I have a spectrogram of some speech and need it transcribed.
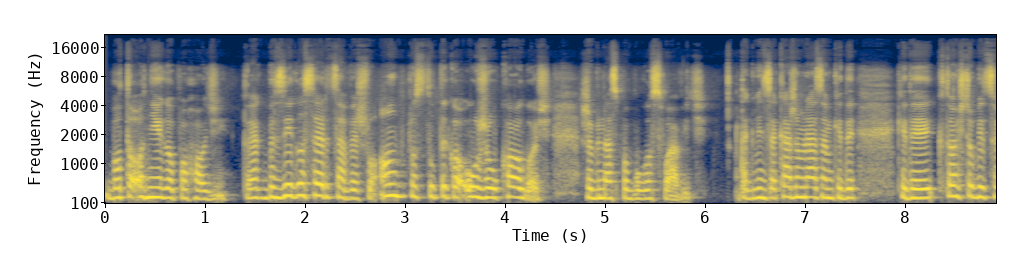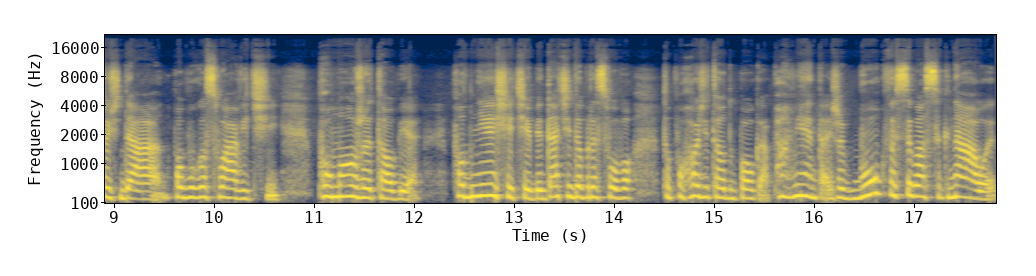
bo to od Niego pochodzi. To jakby z Jego serca wyszło. On po prostu tylko użył kogoś, żeby nas pobłogosławić. Tak więc za każdym razem, kiedy, kiedy ktoś Tobie coś da, pobłogosławi Ci, pomoże Tobie, podniesie Ciebie, da Ci dobre słowo, to pochodzi to od Boga. Pamiętaj, że Bóg wysyła sygnały,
